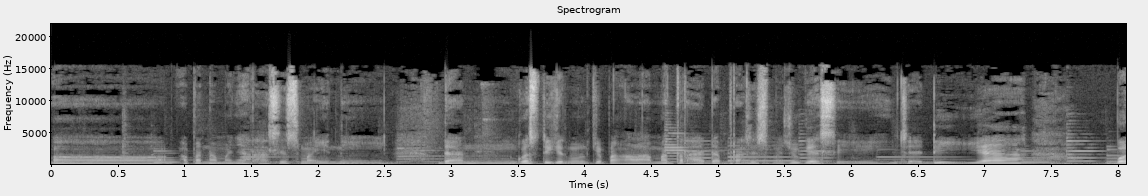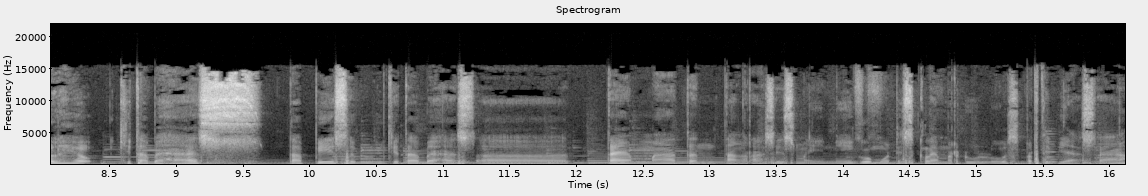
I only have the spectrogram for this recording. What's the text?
uh, apa namanya rasisme ini. Dan gue sedikit memiliki pengalaman terhadap rasisme juga sih. Jadi ya boleh yuk kita bahas. Tapi sebelum kita bahas uh, tema tentang rasisme ini, gue mau disclaimer dulu seperti biasa.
